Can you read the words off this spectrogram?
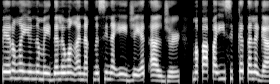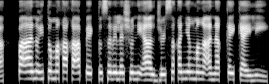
pero ngayon na may dalawang anak na sina AJ at Alger, mapapaisip ka talaga, paano ito makakaapekto sa relasyon ni Alger sa kanyang mga anak kay Kylie.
